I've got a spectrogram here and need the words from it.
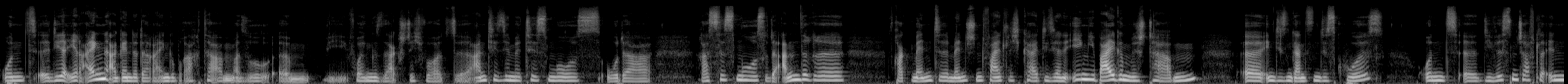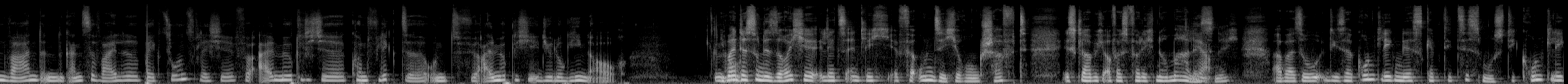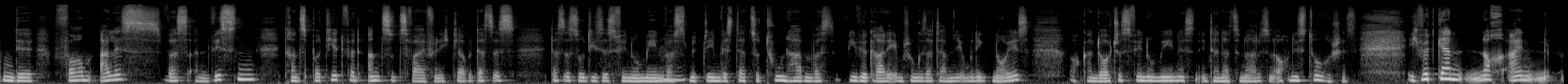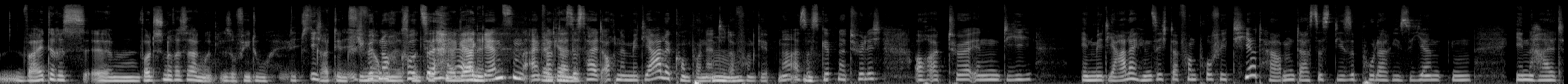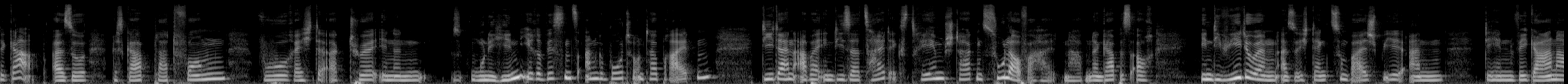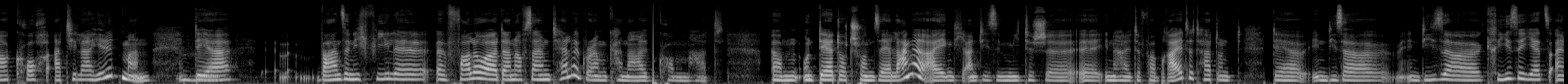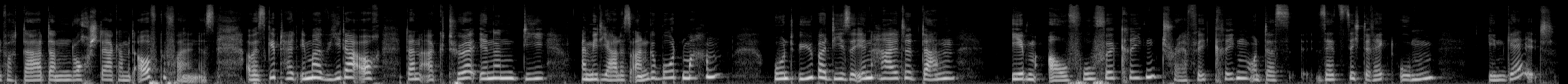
und äh, die da ihre eigene Agenda da reingebracht haben. Also ähm, wie vorhin gesagt, Stichwort äh, Antisemitismus oder Rassismus oder andere Fragmente, Menschenfeindlichkeit, die sie dann irgendwie beigemischt haben äh, in diesen ganzen Diskurs. Und äh, die WissenschaftlerInnen waren dann eine ganze Weile Projektionsfläche für all mögliche Konflikte und für all mögliche Ideologien auch. Genau. Ich meine, dass so eine Seuche letztendlich Verunsicherung schafft, ist, glaube ich, auch was völlig Normales, ja. nicht? Aber so dieser grundlegende Skeptizismus, die grundlegende Form, alles, was an Wissen transportiert wird, anzuzweifeln. Ich glaube, das ist, das ist so dieses Phänomen, mhm. was, mit dem wir es da zu tun haben, was, wie wir gerade eben schon gesagt haben, nicht unbedingt Neues, auch kein deutsches Phänomen ist, ein internationales und auch ein historisches. Ich würde gern noch ein weiteres, ähm, wolltest du noch was sagen, Sophie? Du hebst gerade den Finger. Ich würde noch kurz ja, ergänzen, einfach, ja, dass es halt auch eine mediale Komponente mhm. davon gibt. Ne? Also mhm. es gibt natürlich auch AkteurInnen, die in medialer Hinsicht davon profitiert haben, dass es diese polarisierenden Inhalte gab. Also es gab Plattformen, wo rechte AkteurInnen ohnehin ihre Wissensangebote unterbreiten, die dann aber in dieser Zeit extrem starken Zulauf erhalten haben. Dann gab es auch Individuen, also ich denke zum Beispiel an den Veganer Koch Attila Hildmann, mhm. der wahnsinnig viele äh, Follower dann auf seinem Telegram-Kanal bekommen hat. Ähm, und der dort schon sehr lange eigentlich antisemitische äh, Inhalte verbreitet hat und der in dieser, in dieser Krise jetzt einfach da dann noch stärker mit aufgefallen ist. Aber es gibt halt immer wieder auch dann AkteurInnen, die ein mediales Angebot machen und über diese Inhalte dann eben Aufrufe kriegen, Traffic kriegen und das setzt sich direkt um in Geld.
